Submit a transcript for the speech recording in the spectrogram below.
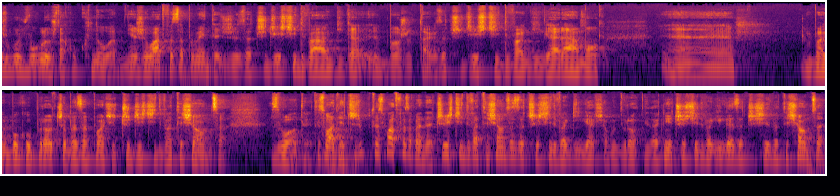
w ogóle już tak uknąłem, nie? że łatwo zapamiętać, że za 32 giga, Boże, tak, za 32 giga RAMu e, w MacBooku Pro trzeba zapłacić 32 tysiące złotych. To jest łatwiej, to jest łatwo zapamiętać. 32 tysiące za 32 giga, czy odwrotnie, tak? Nie, 32 giga za 32 tysiące.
